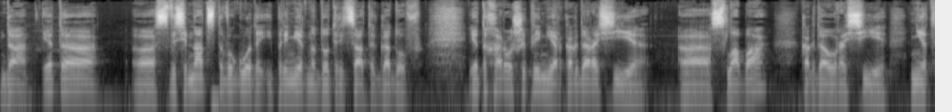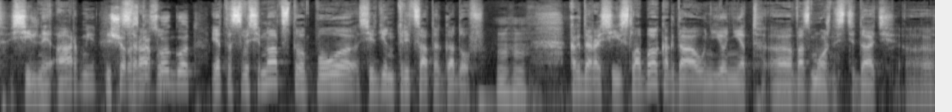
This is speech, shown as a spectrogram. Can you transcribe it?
да, это э, с 18 года и примерно до 30-х годов. Это хороший пример, когда Россия э, слаба, когда у России нет сильной армии. Еще раз, Сразу... какой год? Это с 18 по середину 30-х годов. Угу. Когда Россия слаба, когда у нее нет э, возможности дать, э,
